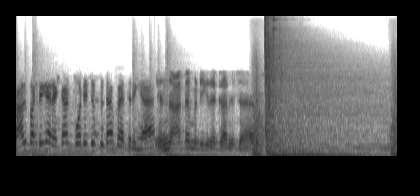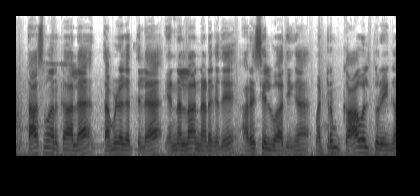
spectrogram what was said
கால் பண்றீங்க ரெக்கார்ட் போட்டுட்டு தான் பேசுறீங்க. எந்த ஆட்டோமேட்டிக் ரெக்கார்டு சார் டாஸ்மார்க்கால தமிழகத்தில் என்னெல்லாம் நடக்குது? அரசியல்வாதிங்க மற்றும் காவல்துறைங்க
